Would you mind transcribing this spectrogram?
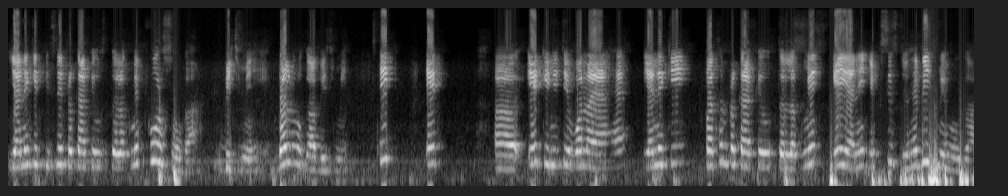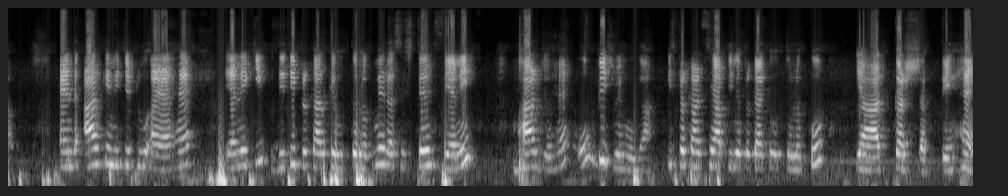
यानी कि तीसरे प्रकार के उस में फोर्स होगा बीच में, बल होगा बीच में। ठीक एक ए के नीचे वन आया है, यानी कि प्रथम प्रकार के उत्तोलक में ए यानी एक्सिस जो है बीच में होगा। एंड आर के नीचे टू आया है, यानी कि द्वितीय प्रकार के उत्तोलक में रेसिस्टेंस यानी भार जो है वो बीच में होगा। इस प्रकार से आप तीनों प्रकार के उत्तोलक को याद कर सकते हैं।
